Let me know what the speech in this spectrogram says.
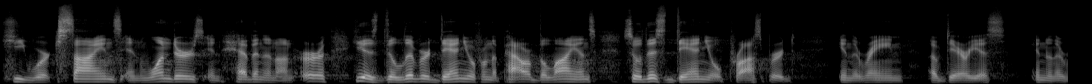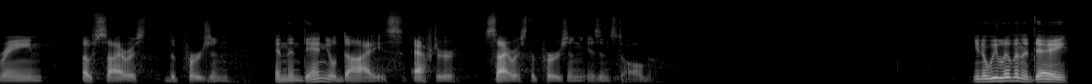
He works signs and wonders in heaven and on earth. He has delivered Daniel from the power of the lions. So this Daniel prospered in the reign of Darius and in the reign of Cyrus the Persian. And then Daniel dies after Cyrus the Persian is installed. You know, we live in a day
